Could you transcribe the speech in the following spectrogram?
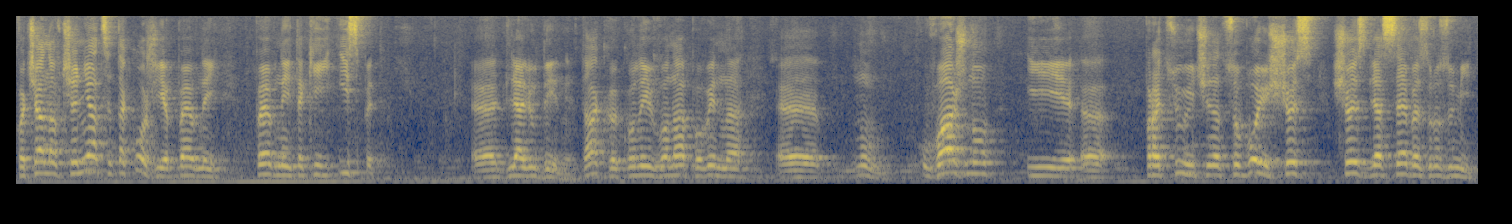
Хоча навчання це також є певний, певний такий іспит для людини, так? коли вона повинна е, ну, уважно і е, працюючи над собою, щось, щось для себе зрозуміти.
